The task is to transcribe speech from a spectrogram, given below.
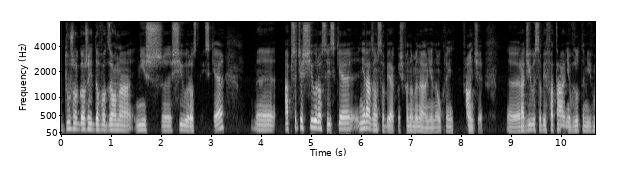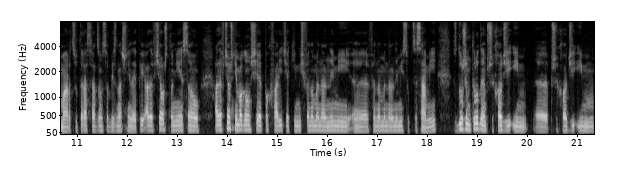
dużo gorzej dowodzona niż siły rosyjskie. E, a przecież siły rosyjskie nie radzą sobie jakoś fenomenalnie na ukraińskim froncie. E, radziły sobie fatalnie w lutym i w marcu, teraz radzą sobie znacznie lepiej, ale wciąż to nie są, ale wciąż nie mogą się pochwalić jakimiś fenomenalnymi, e, fenomenalnymi sukcesami. Z dużym trudem przychodzi im, przychodzi im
